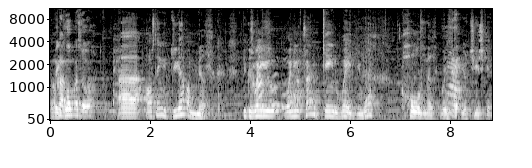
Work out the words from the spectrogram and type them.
We come us all. Uh, I was thinking, do you have a milk? Because when you when you're trying to gain weight, you want whole milk with your cheesecake.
